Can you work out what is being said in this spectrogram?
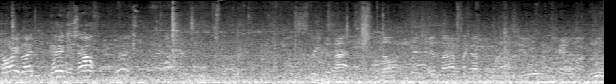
How are you, bud? Good, yourself? Good. Three to that. Well, did last, I got the one, two,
